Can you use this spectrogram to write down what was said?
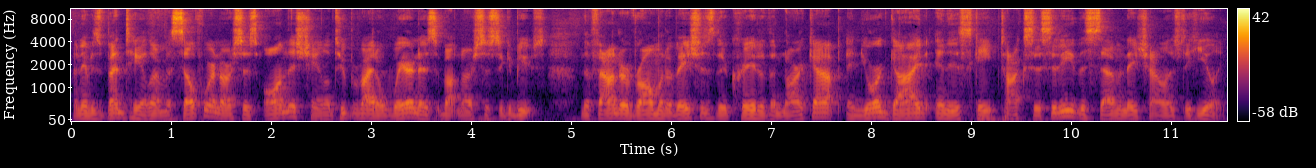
my name is Ben Taylor. I'm a self aware narcissist on this channel to provide awareness about narcissistic abuse. I'm the founder of Raw Motivations, the creator of the NARC app, and your guide in the Escape Toxicity, the seven day challenge to healing.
